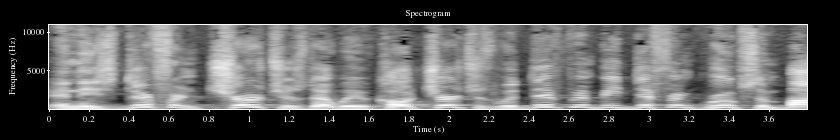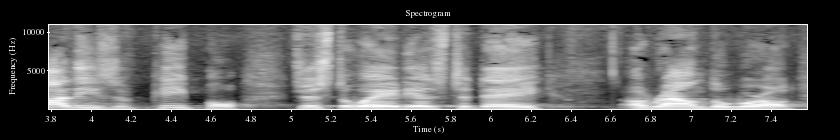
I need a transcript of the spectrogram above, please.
And these different churches that we would call churches would different, be different groups and bodies of people, just the way it is today around the world.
